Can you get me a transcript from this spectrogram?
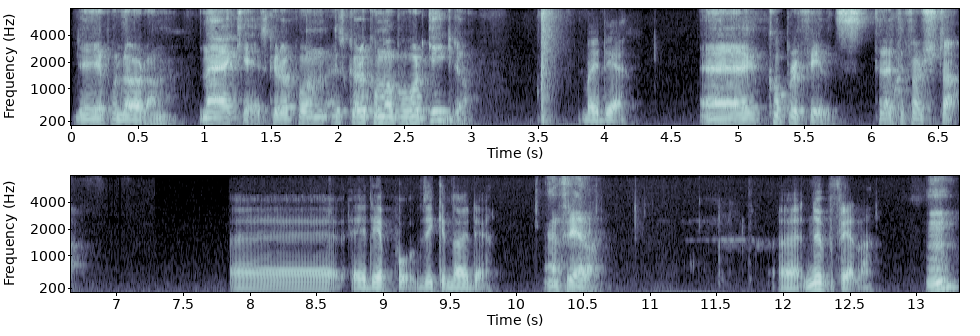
Det är på lördagen. Nej, okej. Ska, du på ska du komma på vårt gig då? vad är det? Eh, Copperfields, 31. Eh, är det på, vilken dag är det? En fredag. Eh, nu på fredag? Mm?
